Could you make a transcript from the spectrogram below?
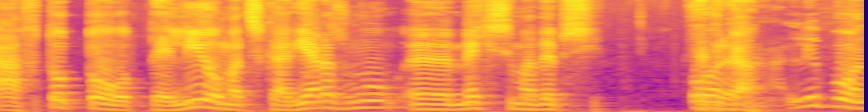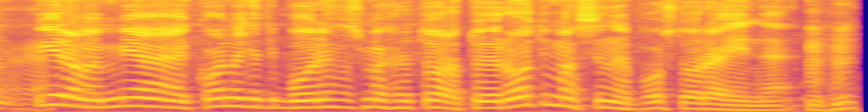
αυτό το τελείωμα της καριέρας μου ε, με έχει σημαδέψει. Ωραία. Λοιπόν, πήραμε μια εικόνα για την πορεία σας μέχρι τώρα. Το ερώτημα συνεπώς τώρα είναι mm-hmm.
